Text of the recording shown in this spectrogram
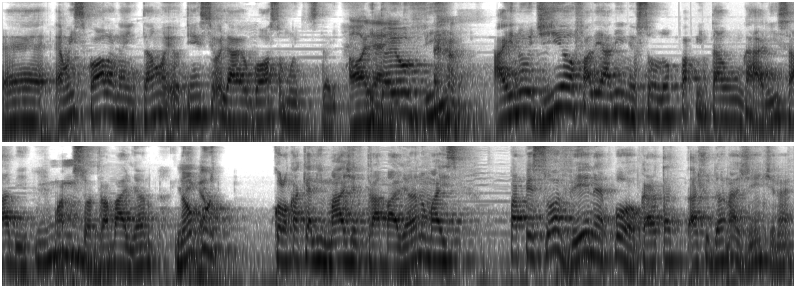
é, é uma escola, né? Então, eu tenho esse olhar, eu gosto muito disso daí. Olha então, aí. eu vi Aí no dia eu falei, Aline, eu sou louco para pintar um gari, sabe? Hum, uma pessoa trabalhando. Não legal. por colocar aquela imagem ele trabalhando, mas para a pessoa ver, né? Pô, o cara tá ajudando a gente, né?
